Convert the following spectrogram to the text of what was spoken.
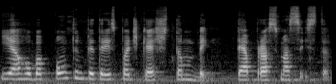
e arroba .mp3podcast também. Até a próxima sexta.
